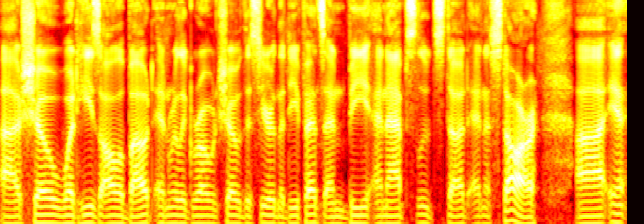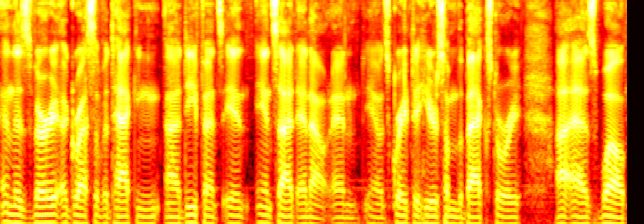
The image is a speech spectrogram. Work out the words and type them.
uh, show what he's all about and really grow and show this year in the defense and be an absolute stud and a star uh, in, in, this very aggressive attacking uh, defense in, inside and out. And you know, it's great to hear some of the backstory uh, as well.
